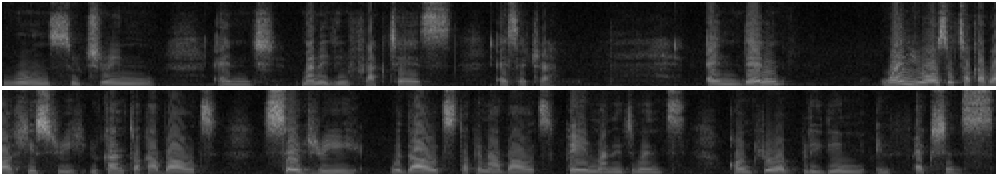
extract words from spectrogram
wounds suturing and managing fractures etc and then when you also talk about history, you can't talk about surgery without talking about pain management, control of bleeding, infections.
